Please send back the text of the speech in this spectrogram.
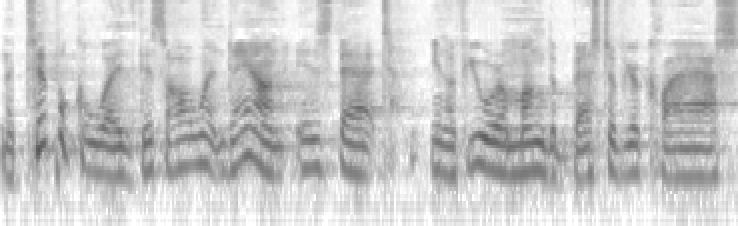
And the typical way that this all went down is that, you know, if you were among the best of your class,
